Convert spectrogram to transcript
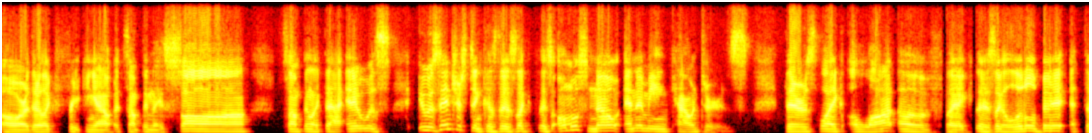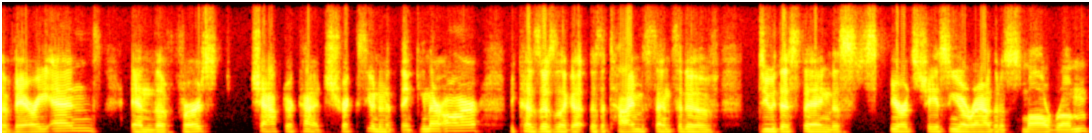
Or they're like freaking out at something they saw, something like that. And it was it was interesting because there's like there's almost no enemy encounters. There's like a lot of like there's like a little bit at the very end, and the first chapter kind of tricks you into thinking there are because there's like a there's a time sensitive do this thing this spirit's chasing you around in a small room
